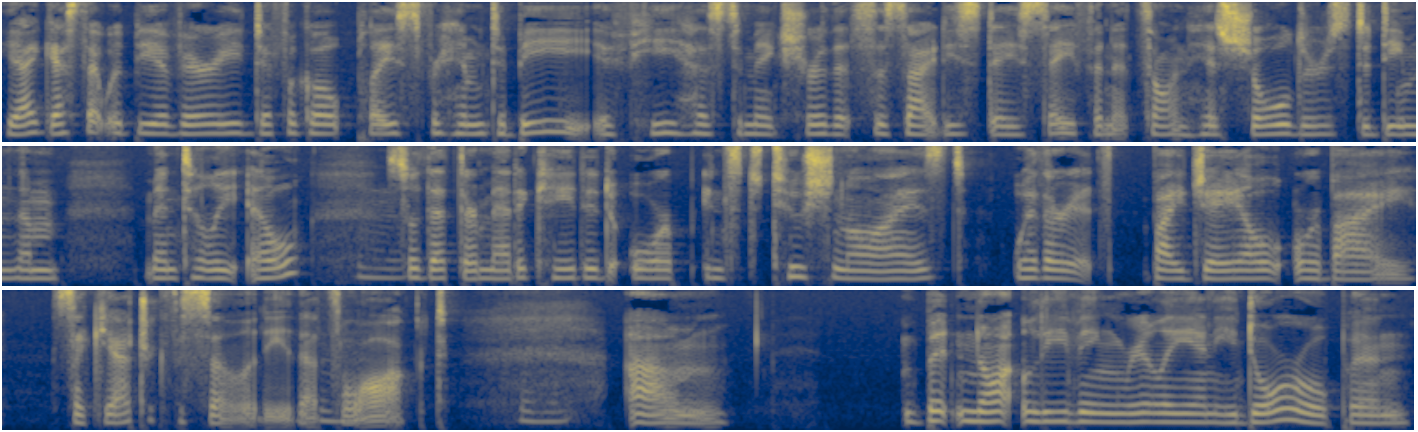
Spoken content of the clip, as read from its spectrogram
Yeah, I guess that would be a very difficult place for him to be if he has to make sure that society stays safe and it's on his shoulders to deem them mentally ill mm-hmm. so that they're medicated or institutionalized, whether it's by jail or by psychiatric facility that's locked. Um, but not leaving really any door open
